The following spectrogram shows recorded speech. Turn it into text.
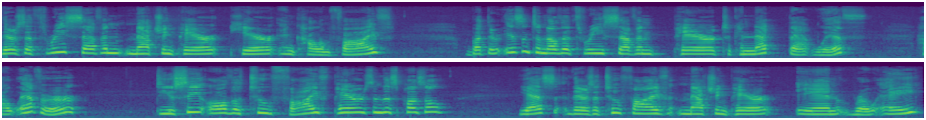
There's a 3-7 matching pair here in column 5, but there isn't another 3-7 pair to connect that with. However, do you see all the 2-5 pairs in this puzzle? Yes, there's a 2-5 matching pair in row A,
